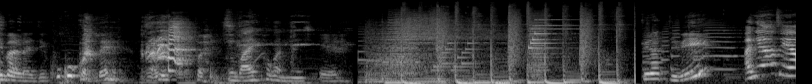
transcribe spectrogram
많이 발라야지. 코코 건데. 많이 발라야지. 많이 퍼갔네. 예. 뷰라TV 안녕하세요.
